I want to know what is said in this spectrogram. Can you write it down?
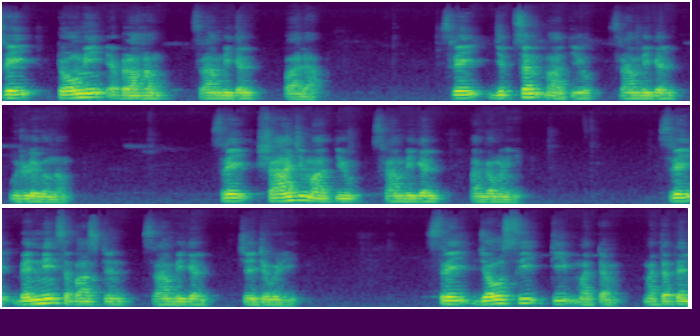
Shri Tommy Abraham Srampickal Pala. Shri Jipson Mathew Srampickal Urulikunnam. Shri Shaji Mathew Srampickal Thankamani. Shri Benny Sebastian Srampickal Chettuvazhi. Shri Josy T Mattam Mattathil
